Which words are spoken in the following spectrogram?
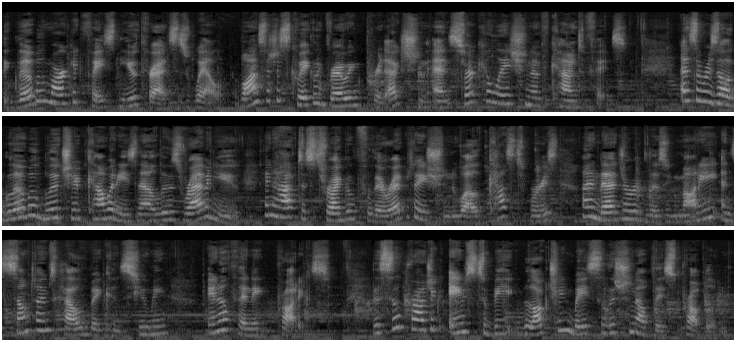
the global market faced new threats as well, one such as quickly growing production and circulation of counterfeits. As a result, global blue chip companies now lose revenue and have to struggle for their reputation, while customers are in danger of losing money and sometimes held by consuming inauthentic products. The Seal project aims to be blockchain-based solution of this problem.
